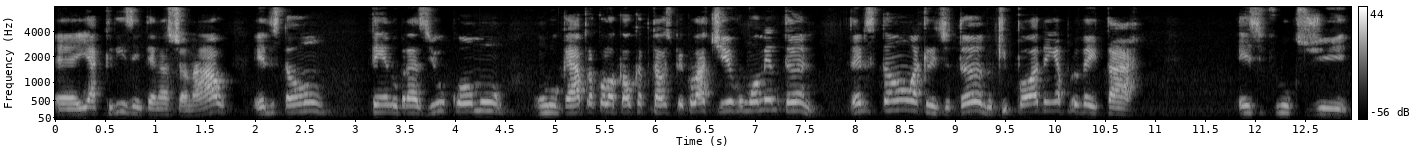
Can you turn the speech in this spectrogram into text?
é, e a crise internacional, eles estão tendo o Brasil como um lugar para colocar o capital especulativo momentâneo. Então, eles estão acreditando que podem aproveitar esse fluxo de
